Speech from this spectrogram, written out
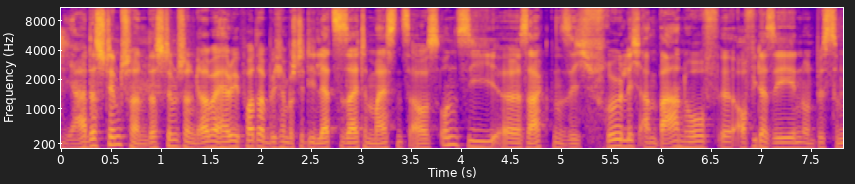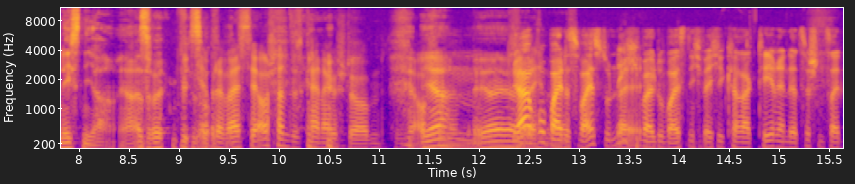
Ja, das stimmt schon, das stimmt schon. Gerade bei Harry Potter Büchern besteht die letzte Seite meistens aus und sie äh, sagten sich fröhlich am Bahnhof äh, auf Wiedersehen und bis zum nächsten Jahr. Ja, also irgendwie so. Ja, aber da weißt du ja auch schon, es ist keiner gestorben. Ist ja, ja, ein, ja, ja, ja. wobei, das weißt du nicht, weil, weil du weißt nicht, welche Charaktere in der Zwischenzeit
